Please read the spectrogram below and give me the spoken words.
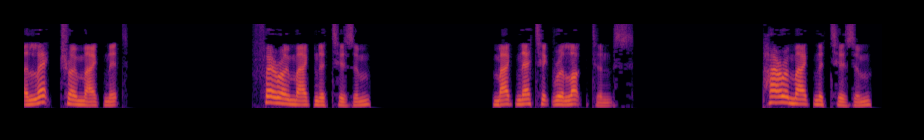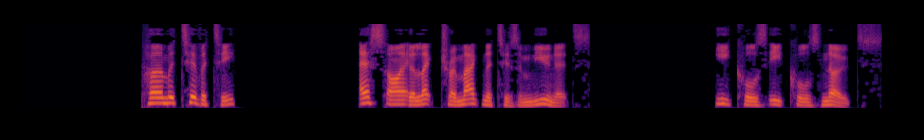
Electromagnet Ferromagnetism Magnetic reluctance Paramagnetism Permittivity SI electromagnetism units Notes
